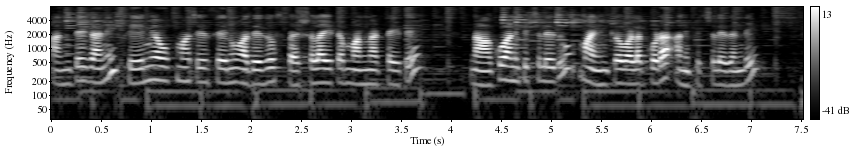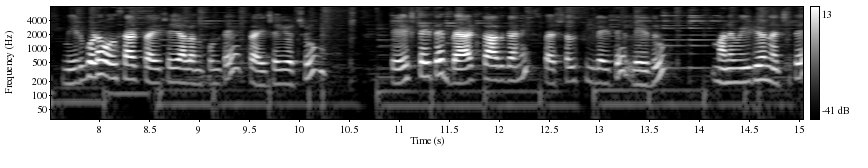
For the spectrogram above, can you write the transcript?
అంతేగాని సేమియా ఉప్మా చేశాను. అదేదో స్పెషల్ ఐటమ్ అన్నట్టయితే నాకు అనిపించలేదు. మా ఇంట్లో వాళ్ళకి కూడా అనిపించలేదండి. మీరు కూడా ఒకసారి ట్రై చేయాలనుకుంటే ట్రై చేయొచ్చు. టేస్ట్ అయితే బ్యాడ్ కాదు కానీ స్పెషల్ ఫీల్ అయితే లేదు. మన వీడియో నచ్చితే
